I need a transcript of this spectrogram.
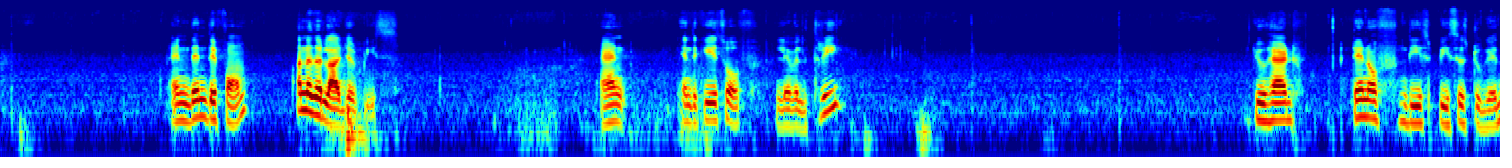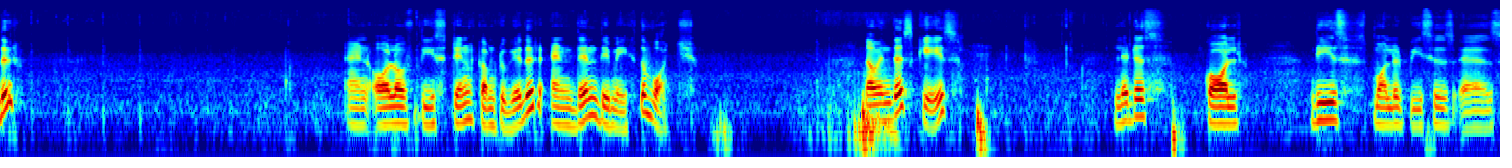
and then they form another larger piece and in the case of level 3 you had 10 of these pieces together and all of these 10 come together and then they make the watch. Now, in this case let us call these smaller pieces as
